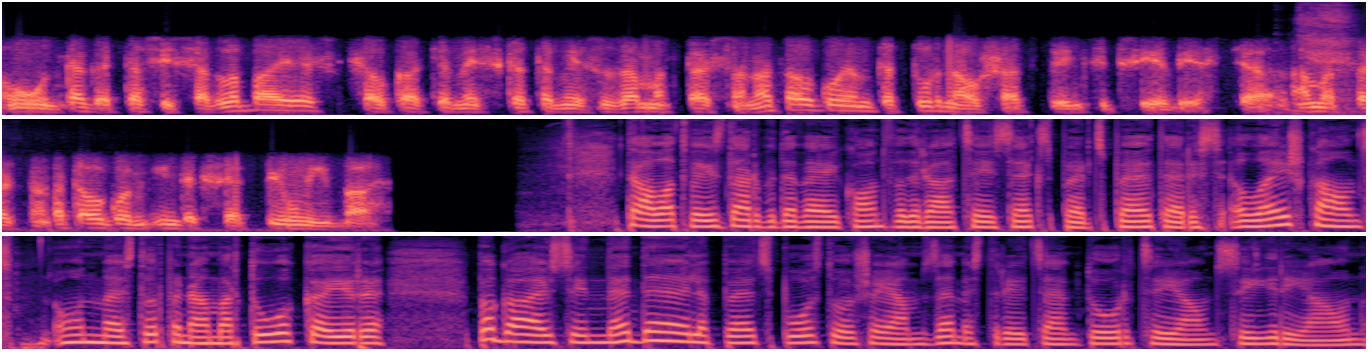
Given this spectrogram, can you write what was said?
un tagad tas ir saglabājies. Savukārt, ja mēs skatāmies uz amatpersonu atalgojumu, tad tur nav šāds princips ieviests. Amatpersonu atalgojumu indeksē pilnībā. Tā Latvijas darba devēja konfederācijas eksperts Pēteris Leiškalns, un mēs turpinām ar to, ka ir pagājusi nedēļa pēc postošajām zemestrīcēm Turcijā un Sīrijā, un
